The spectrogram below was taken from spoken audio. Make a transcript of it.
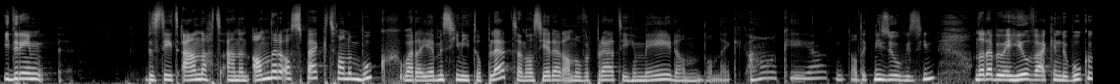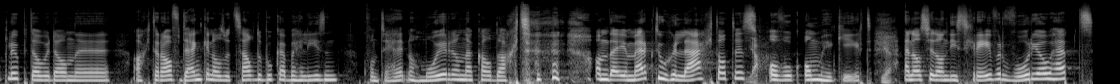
Iedereen besteedt aandacht aan een ander aspect van een boek, waar dat jij misschien niet op let. En als jij daar dan over praat tegen mij, dan, dan denk ik, ah, oké, ja, dat had ik niet zo gezien. Want dat hebben wij heel vaak in de boekenclub, dat we dan eh, achteraf denken, als we hetzelfde boek hebben gelezen, ik vond het eigenlijk nog mooier dan dat ik al dacht. Omdat je merkt hoe gelaagd dat is, Ja. of ook omgekeerd. Ja. En als je dan die schrijver voor jou hebt,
